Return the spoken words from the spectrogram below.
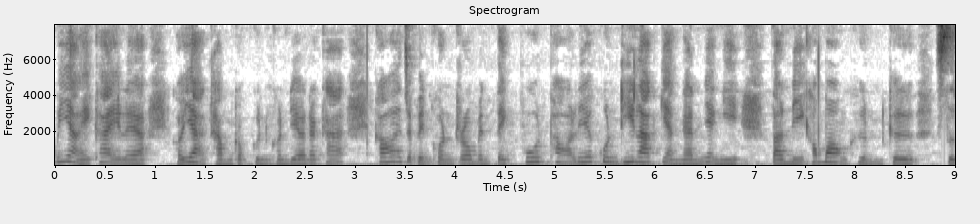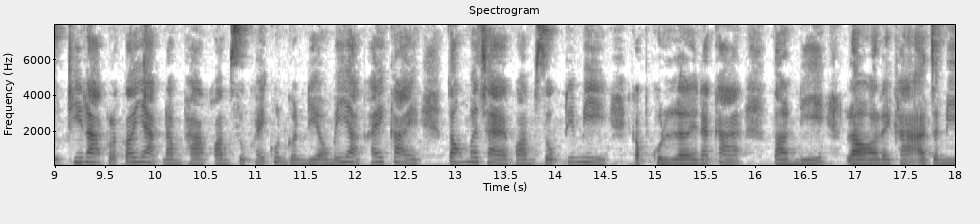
ไม่อยากให้ใครเลยเขาอยากทำกับคุณคนเดียวนะคะ เขาอาจจะเป็นคนโรแมนติกพูดพอเรียกคุณที่รักอย่างนั้นอย่างนี้ ตอนนี้เขามองคุณคือสุดที่รักแล้วก็อยากนำพาความสุขให้คุณคนเดียว ไม่อยากให้ใครต้องมาแชร์ความสุขที่มีกับคุณเลยนะคะ ตอนนี้รอเลยค่ะ อาจจะมี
